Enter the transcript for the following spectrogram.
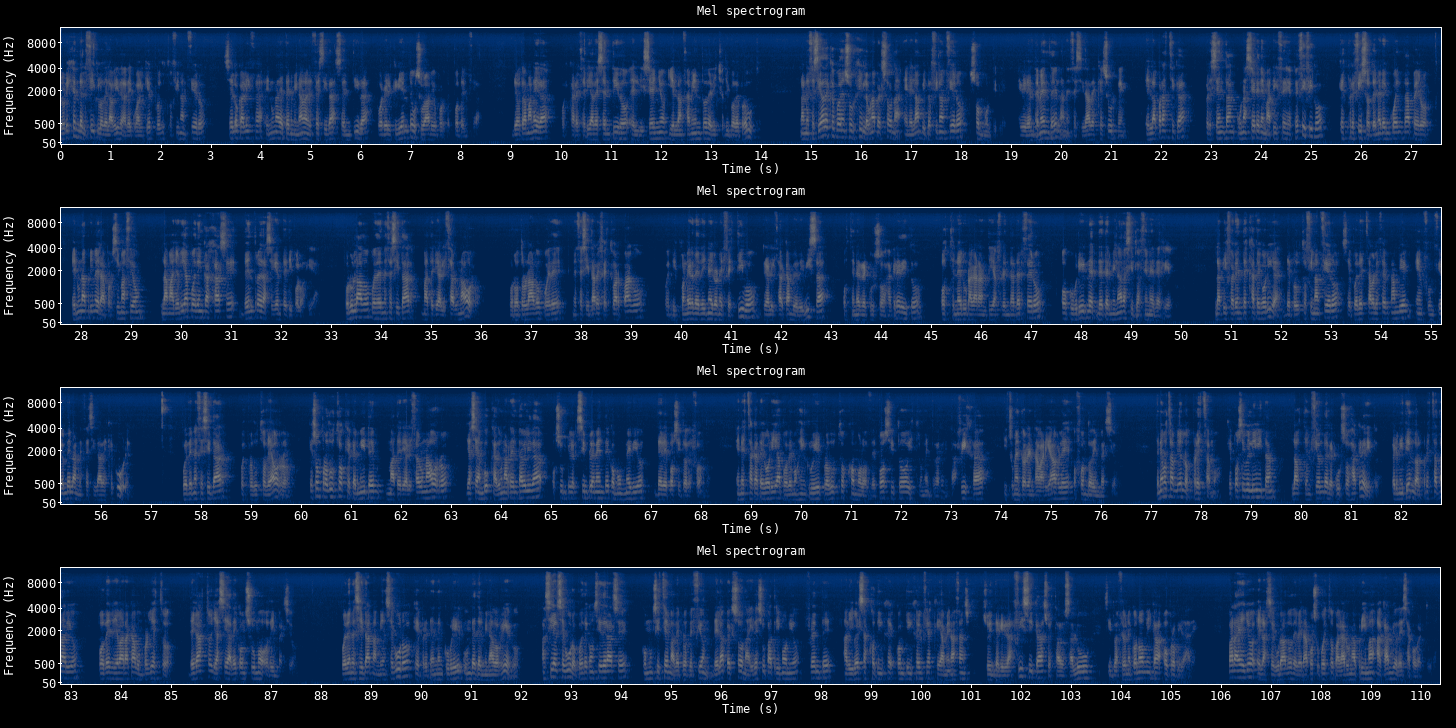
El origen del ciclo de la vida de cualquier producto financiero se localiza en una determinada necesidad sentida por el cliente usuario potencial. De otra manera, pues carecería de sentido el diseño y el lanzamiento de dicho tipo de producto. Las necesidades que pueden surgirle a una persona en el ámbito financiero son múltiples. Evidentemente, las necesidades que surgen en la práctica presentan una serie de matices específicos que es preciso tener en cuenta, pero en una primera aproximación la mayoría puede encajarse dentro de la siguiente tipología. Por un lado, puede necesitar materializar un ahorro. Por otro lado, puede necesitar efectuar pagos, pues disponer de dinero en efectivo, realizar cambio de divisa, obtener recursos a crédito, obtener una garantía frente a terceros o cubrir determinadas situaciones de riesgo. Las diferentes categorías de productos financieros se puede establecer también en función de las necesidades que cubren. Puede necesitar pues, productos de ahorro, que son productos que permiten materializar un ahorro, ya sea en busca de una rentabilidad o simplemente como un medio de depósito de fondos. En esta categoría podemos incluir productos como los depósitos, instrumentos de renta fija, instrumentos de renta variable o fondos de inversión. Tenemos también los préstamos, que posibilitan la obtención de recursos a crédito, permitiendo al prestatario poder llevar a cabo un proyecto de gasto, ya sea de consumo o de inversión. Puede necesitar también seguros que pretenden cubrir un determinado riesgo. Así, el seguro puede considerarse como un sistema de protección de la persona y de su patrimonio frente a diversas contingencias que amenazan su integridad física, su estado de salud, situación económica o propiedades. Para ello, el asegurado deberá, por supuesto, pagar una prima a cambio de esa cobertura.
